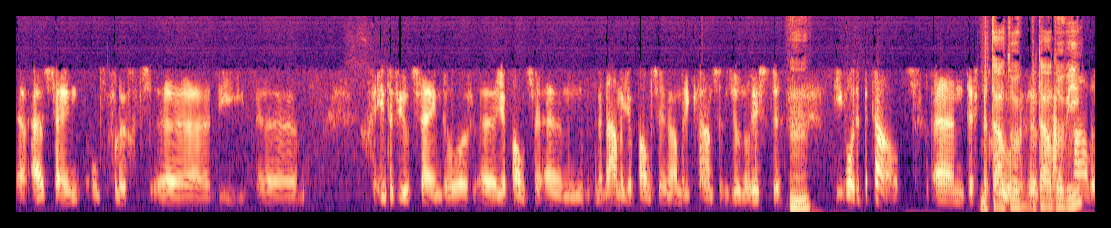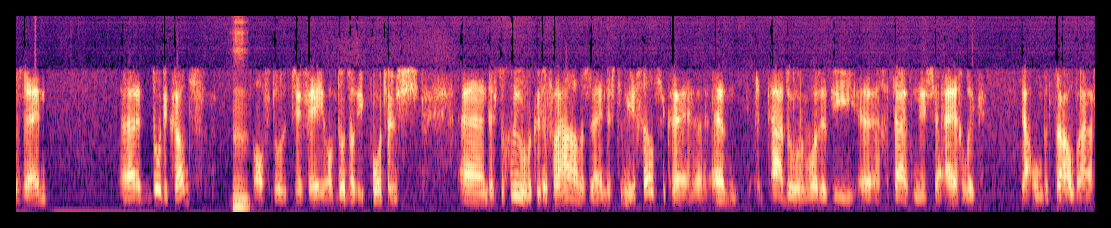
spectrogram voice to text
eruit zijn ontvlucht, eh, die eh, geïnterviewd zijn door eh, Japanse en met name Japanse en Amerikaanse journalisten, die worden betaald. En te Betaald door- betaald door wie? zijn door de krant, Hmm. of door de tv, of door de reporters. En des te gruwelijker de verhalen zijn, des te meer geld ze krijgen. En daardoor worden die eh, getuigenissen eigenlijk ja, onbetrouwbaar.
